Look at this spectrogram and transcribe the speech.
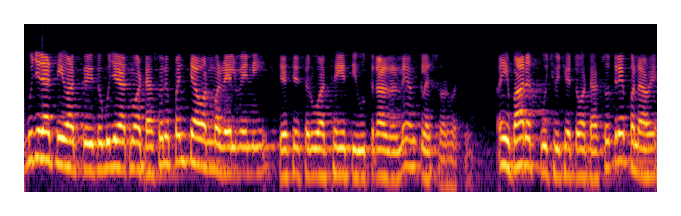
ગુજરાતની વાત કરીએ, તો ગુજરાતમાં અઢારસો ને પંચાવનમાં રેલવેની જે છે, શરૂઆત થઈ હતી ઉત્તરાયણ અને અંકલેશ્વર વચ્ચે. અહીં ભારત પૂછ્યું છે, તો અઢારસો ત્રેપન આવે.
